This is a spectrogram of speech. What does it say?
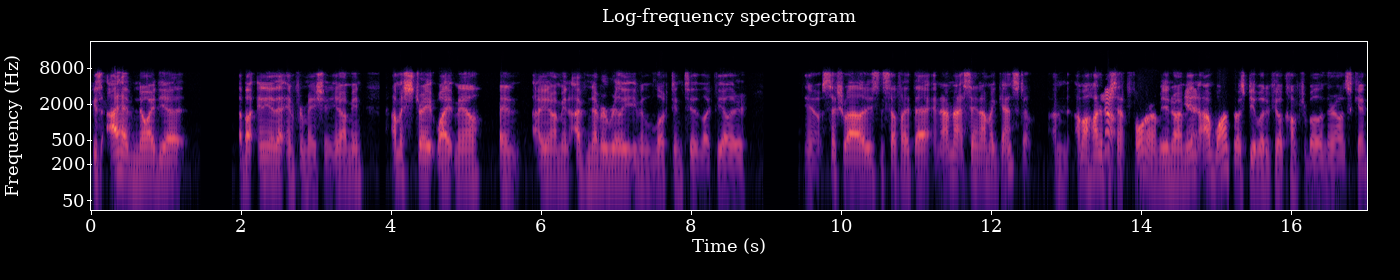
because I have no idea about any of that information, you know what I mean? I'm a straight white male and you know I mean, I've never really even looked into like the other you know, sexualities and stuff like that, and I'm not saying I'm against them. I'm I'm 100% for them, you know what I mean? Yeah. I want those people to feel comfortable in their own skin.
